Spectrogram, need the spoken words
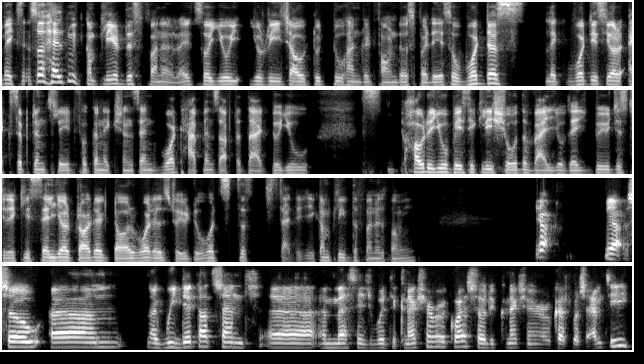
Makes sense. So help me complete this funnel, right? So you you reach out to 200 founders per day. So what does like what is your acceptance rate for connections and what happens after that do you how do you basically show the value there do you just directly sell your product or what else do you do? What's the strategy? Complete the funnel for me. Yeah. Yeah. So um like we did not send uh, a message with the connection request. So the connection request was empty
